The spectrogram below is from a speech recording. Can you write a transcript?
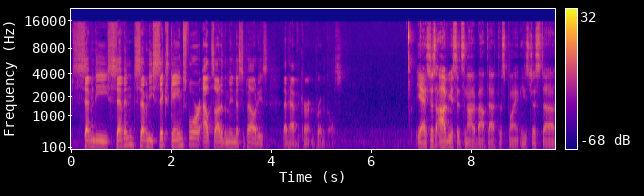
77, 76 games for outside of the municipalities that have the current protocols. Yeah, it's just obvious it's not about that at this point. He's just uh,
